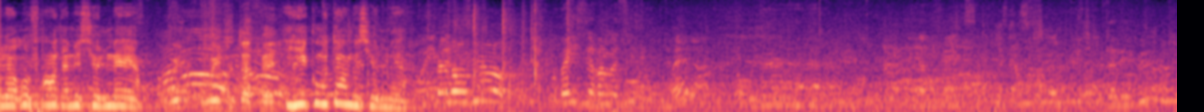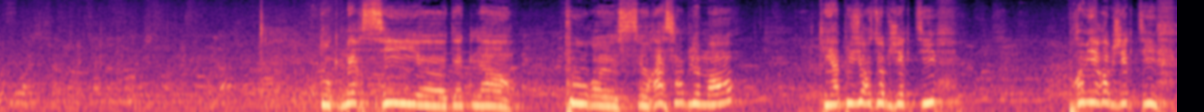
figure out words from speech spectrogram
faire leur offrande à Monsieur le maire. Oui, oui, tout à fait. Il est content, Monsieur le maire. Il s'est ramassé. Donc merci euh, d'être là pour euh, ce rassemblement qui a plusieurs objectifs. Premier objectif,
